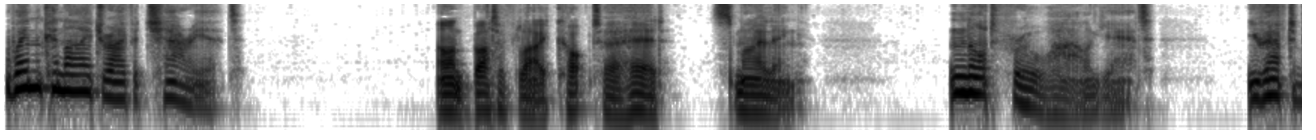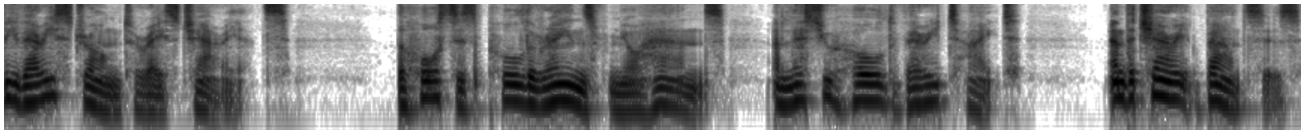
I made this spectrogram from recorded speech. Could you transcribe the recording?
When can I drive a chariot? Aunt Butterfly cocked her head, smiling. Not for a while yet. You have to be very strong to race chariots. The horses pull the reins from your hands unless you hold very tight and the chariot bounces,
